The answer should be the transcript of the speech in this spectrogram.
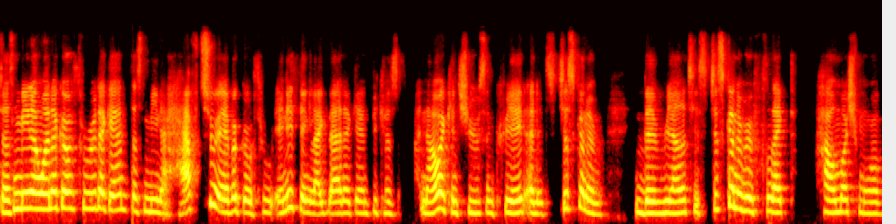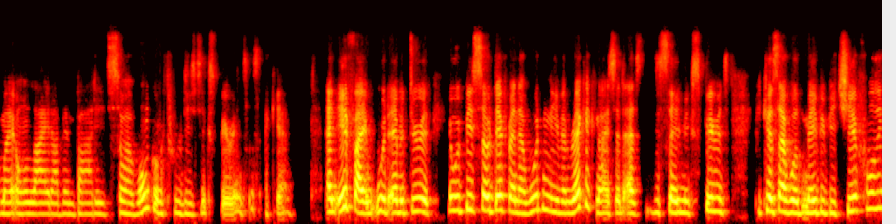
doesn't mean I want to go through it again. Doesn't mean I have to ever go through anything like that again because now I can choose and create, and it's just going to, the reality is just going to reflect how much more of my own light I've embodied. So I won't go through these experiences again. And if I would ever do it, it would be so different. I wouldn't even recognize it as the same experience because I would maybe be cheerfully,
